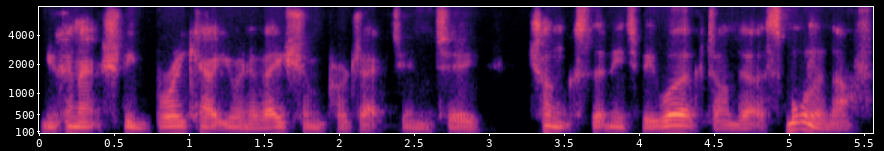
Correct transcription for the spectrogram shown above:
you can actually break out your innovation project into chunks that need to be worked on that are small enough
